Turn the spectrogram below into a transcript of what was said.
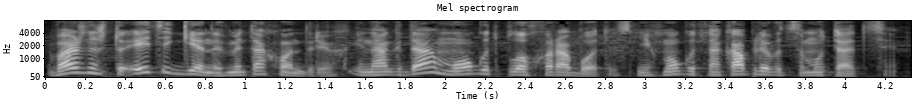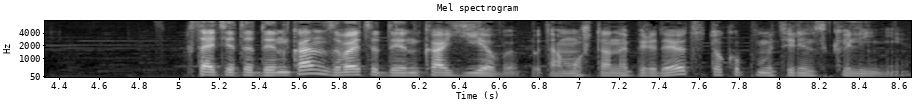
Важно, что эти гены в митохондриях иногда могут плохо работать, с них могут накапливаться мутации. Кстати, эта ДНК называется ДНК Евы, потому что она передается только по материнской линии.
